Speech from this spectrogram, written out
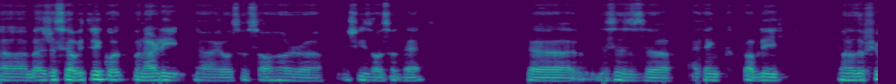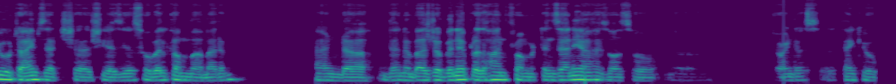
uh, Ambassador Savitri Kunadi. I also saw her. Uh, she's also there. Uh, this is, uh, I think, probably one of the few times that she is here. So welcome, uh, madam. And then Ambassador Binay Pradhan from Tanzania has also joined us. thank you,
